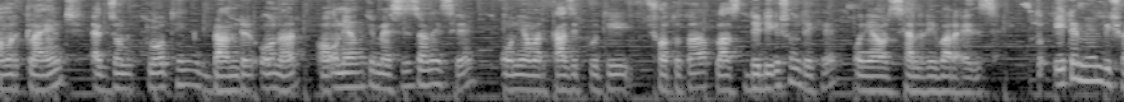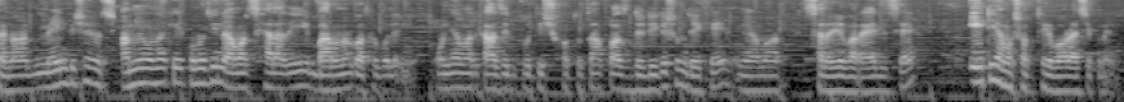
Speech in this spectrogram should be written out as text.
আমার ক্লায়েন্ট একজন ক্লোথিং ব্র্যান্ডের ওনার উনি আমাকে মেসেজ জানাইছে, উনি আমার কাজের প্রতি সততা প্লাস ডেডিকেশন দেখে উনি আমার স্যালারি বাড়াই দিচ্ছে তো এটা মেন বিষয় না মেন বিষয় হচ্ছে আমি ওনাকে কোনোদিন আমার স্যালারি বাড়ানোর কথা বলিনি। উনি আমার কাজের প্রতি সততা প্লাস ডেডিকেশন দেখে উনি আমার স্যালারি বাড়াই দিচ্ছে এটি আমার সব থেকে বড় অ্যাচিভমেন্ট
